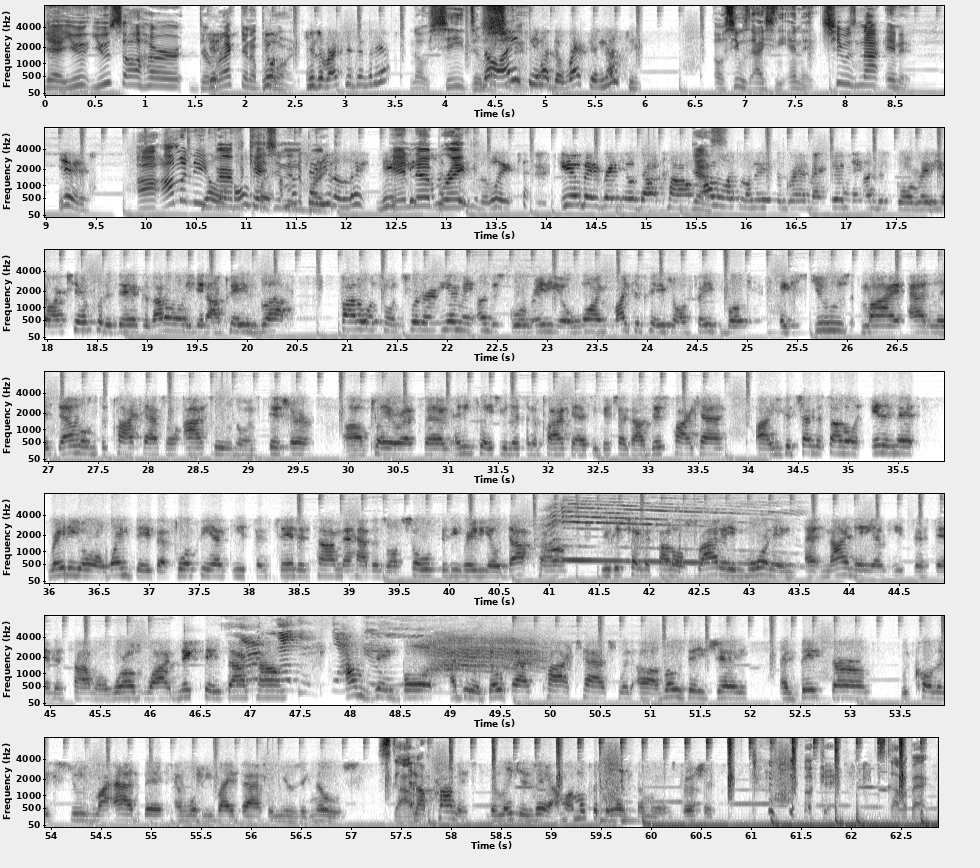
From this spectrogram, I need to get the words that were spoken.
Yeah, you you saw her directing a porn. you directed the video? No, she directed. No, I ain't it. seen her directing nothing. Oh, she was actually in it. She was not in it. Yeah. Uh, I'm gonna need Yo, verification in the I'm gonna break. you the link. In the I'm gonna break. send you the link. EMARadio.com. Yes. Follow us on Instagram at EMA underscore radio. I can't put it there because I don't want to get our page blocked. Follow us on Twitter, EMA underscore radio one. Like the page on Facebook. Excuse my adlib. Download the podcast on iTunes, on Stitcher, uh, Player FM, any place you listen to podcasts. You can check out this podcast. Uh, you can check us out on internet radio on Wednesdays at 4 p.m. Eastern Standard Time. That happens on SoulCityRadio.com. You can check us out on Friday mornings at 9 a.m. Eastern Standard Time on WorldWideMixtapes.com. I'm Jay Ball. I do a dope ass podcast with uh, Rose J and Big Therm. We call it Excuse My Ad Bit, and we'll be right back with music news. And I promise the link is there. I'm, I'm gonna put the link somewhere. It's real shit. Okay. scholar back.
